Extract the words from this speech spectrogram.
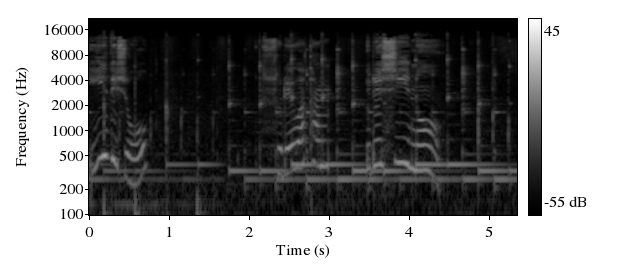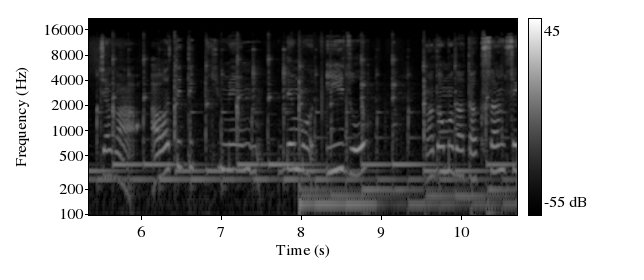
いいでしょ？それはた嬉しいの。じゃが慌てて決めんでもいいぞ。まだまだたくさん世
